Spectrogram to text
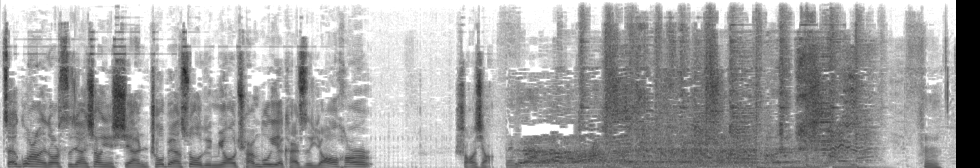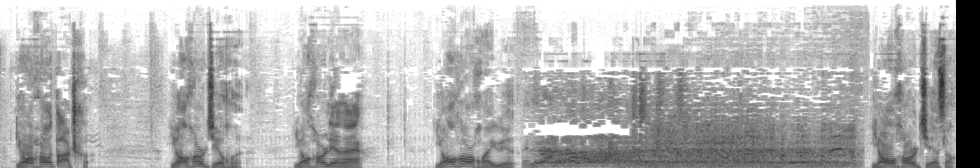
再过上一段时间，相信西安周边所有的庙全部也开始摇号烧香。哼，摇号打车，摇号结婚，摇号恋爱，摇号怀孕，摇号接生。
